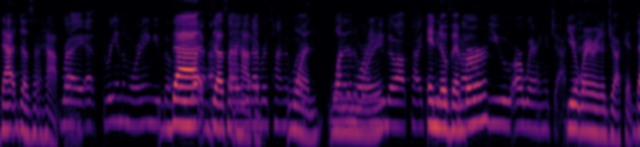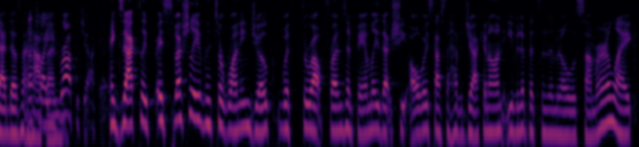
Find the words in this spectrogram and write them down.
that doesn't happen. Right at three in the morning, you go. That what- doesn't sorry, happen. Whatever time it was. One. One, in the morning, morning. you go outside. To In November, smoke, you are wearing a jacket. You're wearing a jacket. That doesn't That's happen. why you brought the jacket. Exactly, especially if it's a running joke with throughout friends and family that she always has to have a jacket on, even if it's in the middle of summer. Like,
